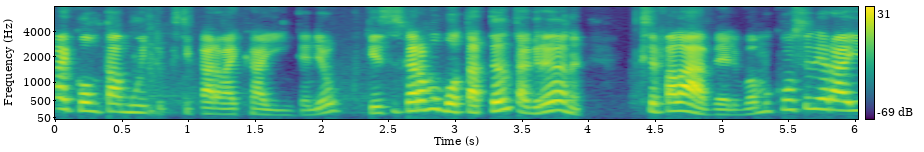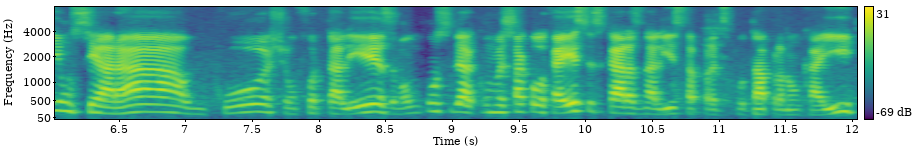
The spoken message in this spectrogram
Vai contar muito que esse cara vai cair, entendeu? Porque esses caras vão botar tanta grana que você fala, ah, velho, vamos considerar aí um Ceará, um Coxa, um Fortaleza, vamos considerar, começar a colocar esses caras na lista para disputar para não cair,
